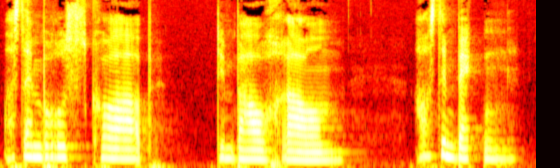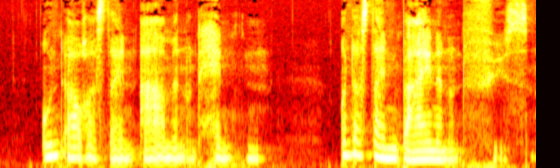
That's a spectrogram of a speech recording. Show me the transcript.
aus deinem Brustkorb, dem Bauchraum, aus dem Becken und auch aus deinen Armen und Händen und aus deinen Beinen und Füßen.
